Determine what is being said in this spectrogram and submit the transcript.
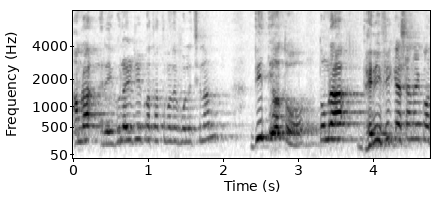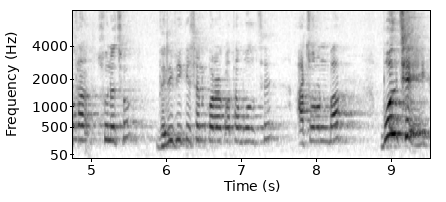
আমরা রেগুলারিটির কথা তোমাদের বলেছিলাম। দ্বিতীয়ত, তোমরা ভেরিফিকেশনের কথা শুনেছ? ভেরিফিকেশন করার কথা বলছে, আচরণবাদ। বলছে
